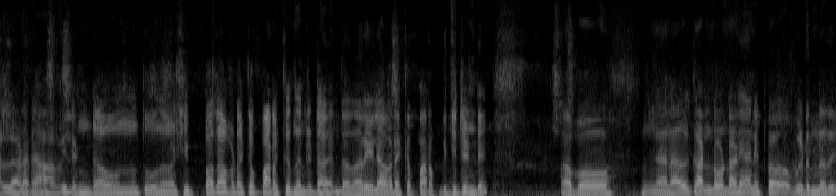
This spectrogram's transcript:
അല്ലാതെ രാവിലെ ഉണ്ടാവും എന്ന് തോന്നുന്നു. പക്ഷെ ഇപ്പം അത് അവിടെയൊക്കെ പറക്കുന്നുണ്ട് കേട്ടോ എന്താണെന്ന് അറിയില്ല അവരൊക്കെ പറപ്പിച്ചിട്ടുണ്ട്. അപ്പോൾ ഞാനത് കണ്ടുകൊണ്ടാണ് ഞാനിപ്പോൾ വിടുന്നത്.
